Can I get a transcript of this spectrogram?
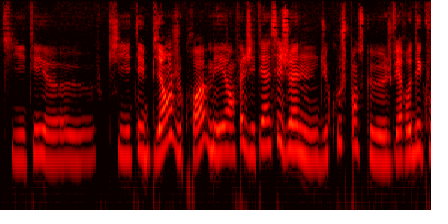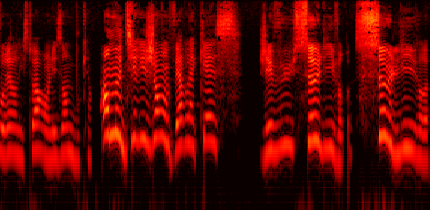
qui était, euh, qui était bien, je crois, mais en fait j'étais assez jeune. Du coup, je pense que je vais redécouvrir l'histoire en lisant le bouquin. En me dirigeant vers la caisse, j'ai vu ce livre, ce livre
